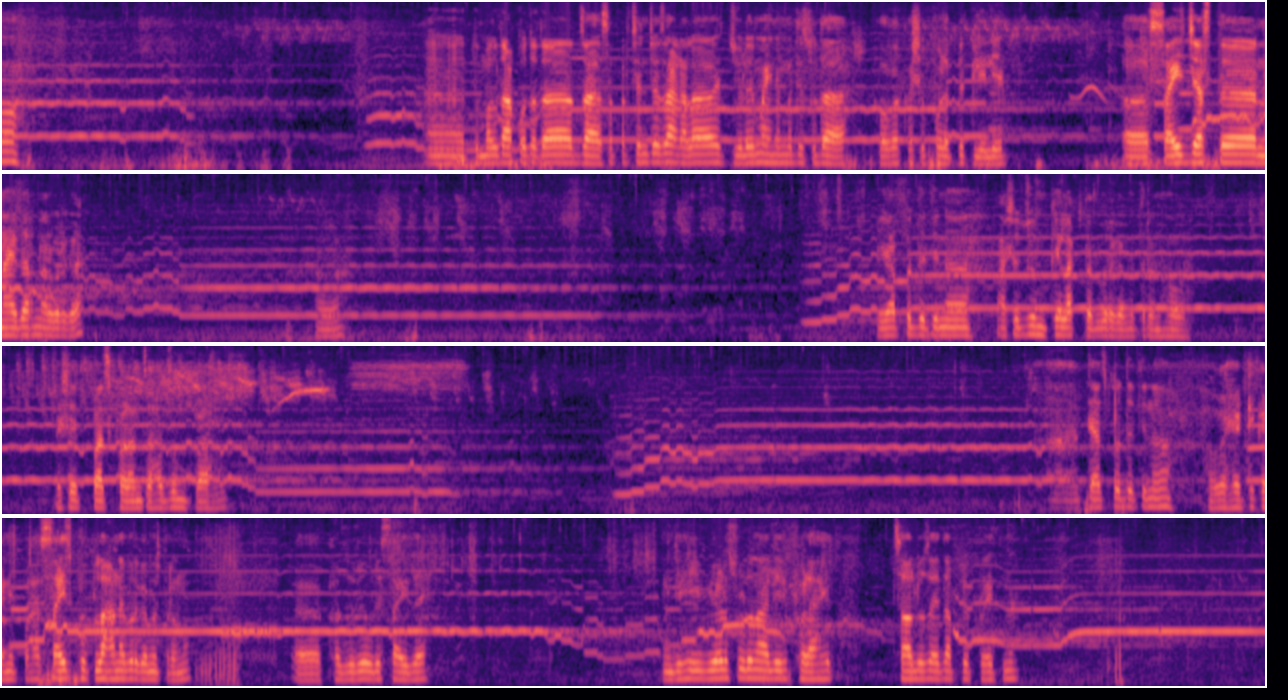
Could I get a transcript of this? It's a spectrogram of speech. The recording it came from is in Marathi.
तुम्हाला दाखवत आता जा सफरचंदच्या झाडाला जुलै महिन्यामध्ये सुद्धा बघा कशी फळं पिकलेली आहेत. साईज जास्त नाही धरणार बरं का. या पद्धतीनं असे झुमके लागतात बरं का मित्रांनो हो. तसेच पाच फळांचा हा झुमका आहे. त्याच पद्धतीनं हवा ह्या ठिकाणी पहा साईज खूप लहान आहे बरं का मित्रांनो. खजूर एवढी साईज आहे. म्हणजे ही वेळ सोडून आलेली फळं आहेत. चालूच आहेत आपले प्रयत्न.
